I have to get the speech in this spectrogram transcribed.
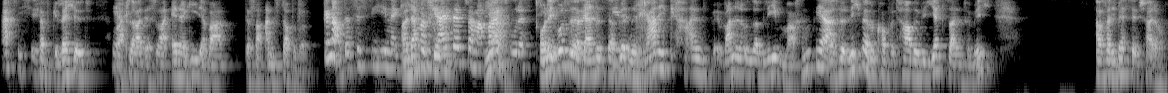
Ach, wie schön. Ich habe gelächelt, war Ja. klar, es war Energie, da war, das war unstoppable. Genau, das ist die Energie, Und das die man ist freisetzt, wenn man Ja. weiß, wo das Ziel Und ich wusste, wo das, ist, das wird einen ist. radikalen Wandel in unserem Leben machen. Ja. Das wird nicht mehr so komfortabel wie jetzt sein für mich. Aber es war die beste Entscheidung.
